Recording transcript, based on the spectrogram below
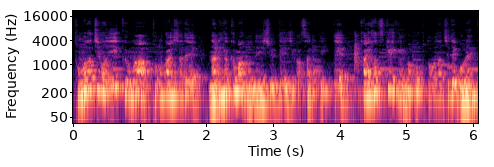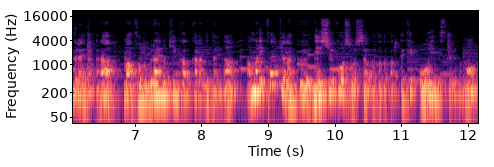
友達の A 君はこの会社で700万の年収提示がされていて開発経験が僕と同じで5年くらいだからまあこのぐらいの金額かなみたいなあんまり根拠なく年収交渉しちゃう方とかって結構多いんですけれども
